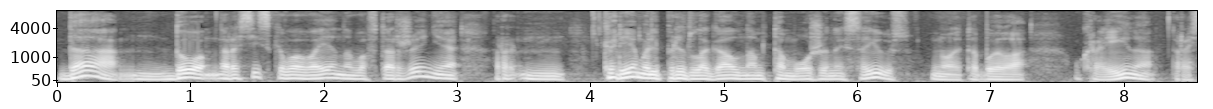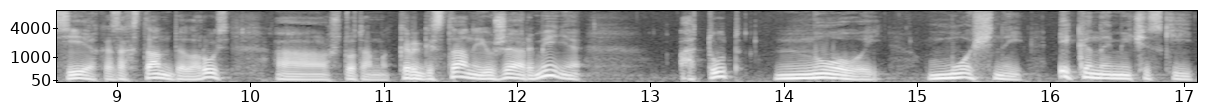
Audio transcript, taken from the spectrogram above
Да, до российского военного вторжения Кремль предлагал нам таможенный союз, но это было Украина, Россия, Казахстан, Беларусь, а, что там, Кыргызстан и уже Армения. А тут новый, мощный экономический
